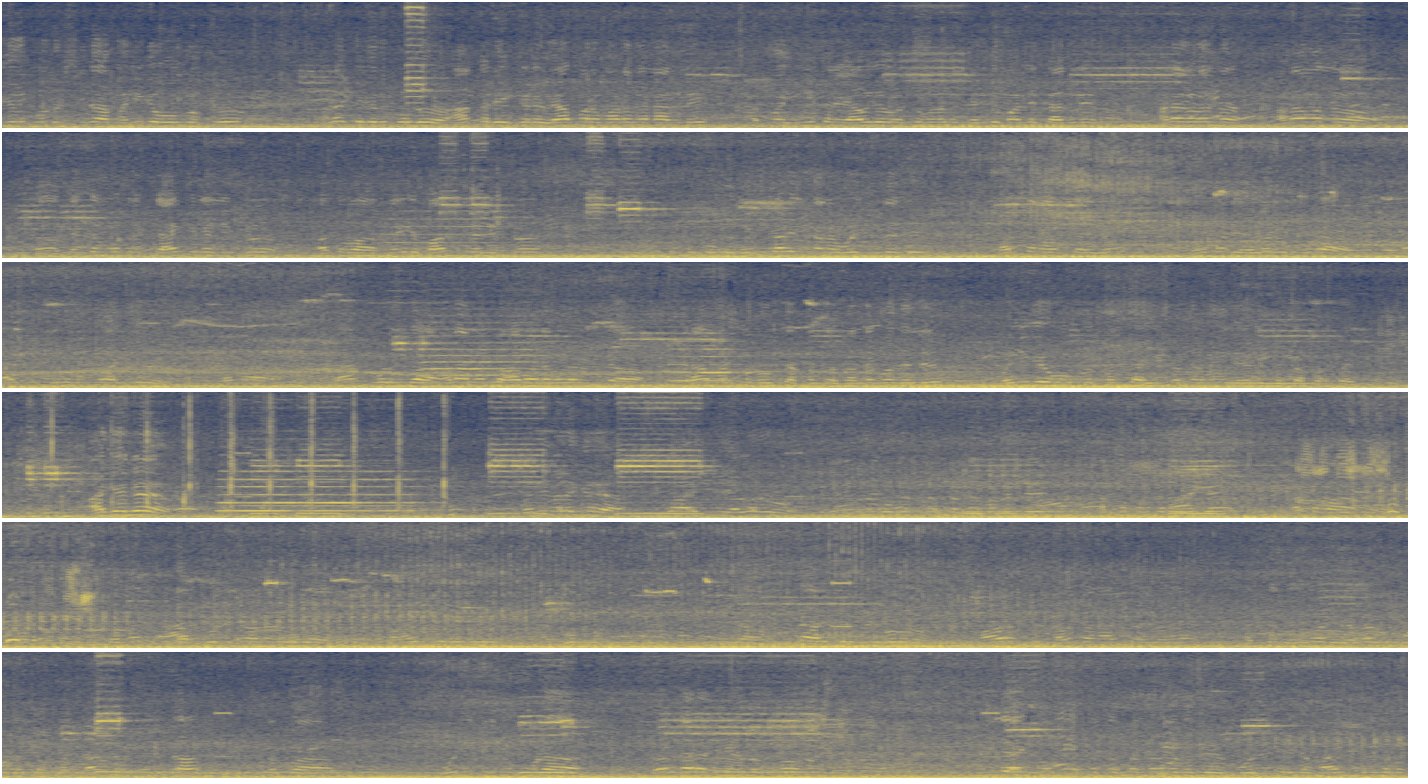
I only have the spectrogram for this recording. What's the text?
ತೆಗೆದುಕೊಂಡು ಸೀದಾ ಮನೆಗೆ ಹೋಗಬೇಕು. ಹಣ ತೆಗೆದುಕೊಂಡು ಆ ಕಡೆ ಈ ಕಡೆ ವ್ಯಾಪಾರ ಮಾಡೋದನ್ನಾಗಲಿ ಅಥವಾ ಇನ್ನಿತರ ಯಾವುದೇ ವಸ್ತುಗಳನ್ನು ಖರೀದಿ ಮಾಡಲಿಕ್ಕಾಗಲಿ ಹಣಗಳನ್ನು, ಹಣವನ್ನು ಸೆಂಟ್ರಲ್ ಮೋಟರ್ ಟ್ಯಾಂಕಿನಲ್ಲಿಟ್ಟು ಅಥವಾ ಸೈಡ್ ಬಾಕ್ಸ್ನಲ್ಲಿಟ್ಟು ಒಂದು ನಿಷ್ಕಾಳಿತನ ವಹಿಸಿದಲ್ಲಿ ಸಾಧನೆ ಆಗ್ತಾ ಇದೆ. ದಯಮಾಡಿ ಎಲ್ಲರೂ ಕೂಡ ಮಾಹಿತಿಪೂರ್ವಕವಾಗಿ ನಮ್ಮ ಬ್ಯಾಂಕ್ಗಳಿಂದ ಹಣ ಮತ್ತು ಆಭರಣಗಳನ್ನು ಹಣ ಮಾಡಿಕೊಂಡು ಹೋಗ್ತಕ್ಕಂಥ ಸಂದರ್ಭದಲ್ಲಿ ಮನೆಗೆ ಹೋಗ್ಬೇಕಂತ ಈ ಸಂದರ್ಭದಲ್ಲಿ ಹೇಳಿ ಇಷ್ಟಪಡ್ತಾ ಇದ್ದೀನಿ. ಹಾಗೆಯೇ ಮಕ್ಕಳಿಗೆ ಎಲ್ಲರೂ ಸಂದರ್ಭದಲ್ಲಿ ಅಕ್ಕಪಕ್ಕದವರಿಗೆ ಅಥವಾ ರಾಜಕಾರಣಗಳಿಗೆ ಮಾಹಿತಿ ಅಧಿಕಾರಿಗಳು ಬಹಳಷ್ಟು ಕಳತನ ಆಗ್ತಾ ಇದ್ದಾರೆ ಅದಕ್ಕೆ ದಯಮಾಡಿ ಎಲ್ಲರೂ ಕೂಡ ಸ್ವಲ್ಪ ಕೂಡ ಸಹಕಾರ ನೀಡಬೇಕು ಮೀಡಿಯಾಕ್ಕೆ ಸಂದರ್ಭದಲ್ಲಿ ಪೊಲೀಸರಿಗೆ ಮಾಹಿತಿ ನೀಡಬೇಕು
